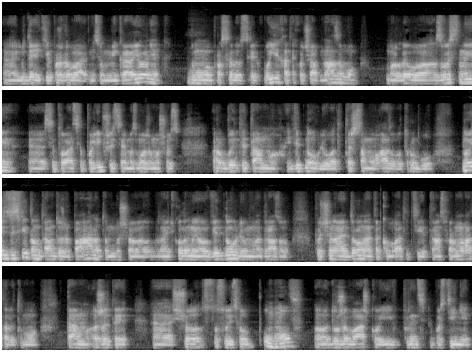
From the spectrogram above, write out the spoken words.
е, людей, які проживають на цьому мікрорайоні. Тому ми просили всіх виїхати, хоча б на зиму. Можливо, з весни е, ситуація поліпшиться, і ми зможемо щось робити там і відновлювати теж саму газову трубу. Ну і зі світлом там дуже погано, тому що навіть коли ми його відновлюємо, одразу починають дрони атакувати ці трансформатори. Тому там жити, е, що стосується умов, дуже важко, і в принципі постійні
